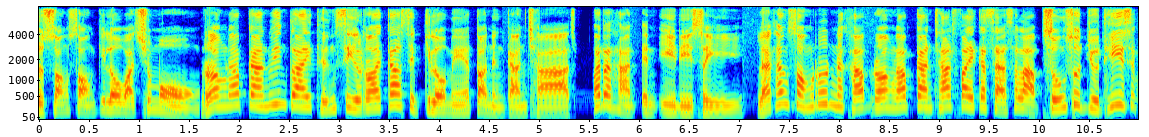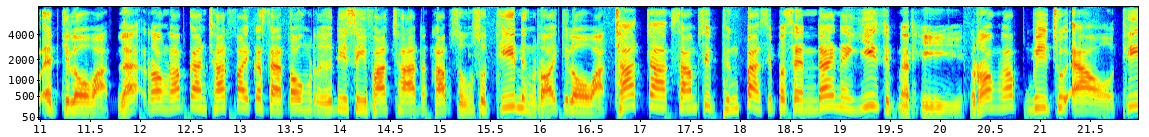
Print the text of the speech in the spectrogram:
60.22 กิโลวัตต์ชั่วโมง รองรับการวิ่งไกลถึง 490 กิโลเมตรต่อ 1 การชาร์จ มาตรฐาน NEDC และทั้ง 2 รุ่นนะครับ รองรับการชาร์จไฟกระแสสลับสูงสุดอยู่ที่ 11 กิโลวัตต์ และรองรับการชาร์จไฟกระแสตรงหรือ DC Fast Charge นะครับ สูงสุดที่ 100 กิโลวัตต์ ชาร์จจาก 30-80%ได้ใน 20 นาที รองรับ V2L ที่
